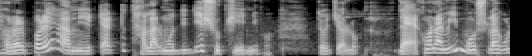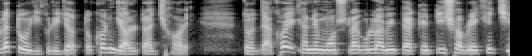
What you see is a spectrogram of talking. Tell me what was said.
ঝরার পরে আমি এটা একটা থালার মধ্যে দিয়ে শুকিয়ে নেব। তো চলো এখন আমি মশলাগুলো তৈরি করি যতক্ষণ জলটা ঝরে। তো দেখো, এখানে মশলাগুলো আমি প্যাকেটই সব রেখেছি,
